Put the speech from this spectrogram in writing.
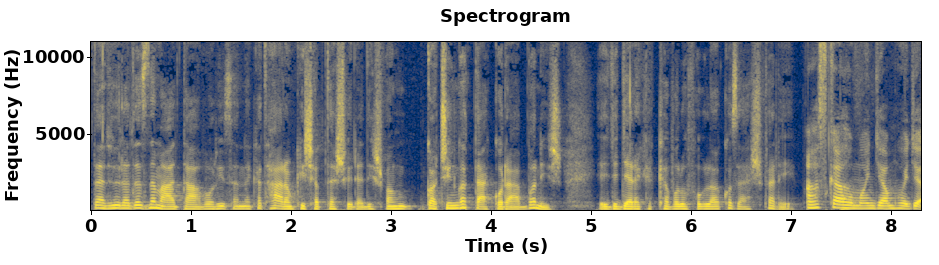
Tőled ez nem áll távol, hiszen neked három kisebb testvéred is van. Kacsingattál korábban is? Egy a gyerekekkel való foglalkozás felé? Azt kell, hogy mondjam, hogy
